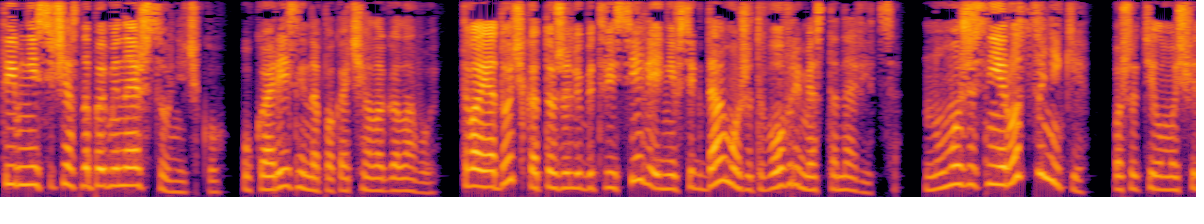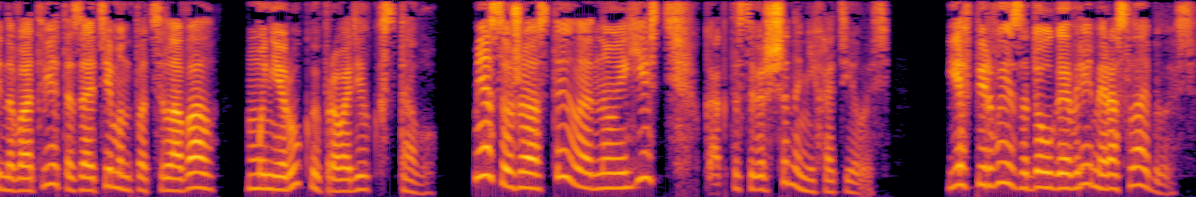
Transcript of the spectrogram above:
Ты мне сейчас напоминаешь Сонечку, укоризненно покачала головой. Твоя дочка тоже любит веселье и не всегда может вовремя остановиться. Ну, мы же с ней родственники, пошутил мужчина в ответ, а затем он поцеловал мне руку и проводил к столу. Мясо уже остыло, но и есть как-то совершенно не хотелось. Я впервые за долгое время расслабилась.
